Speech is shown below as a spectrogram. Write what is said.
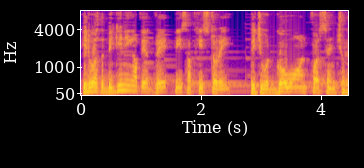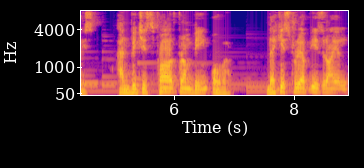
It was the beginning of a great piece of history which would go on for centuries and which is far from being over. The history of Israel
